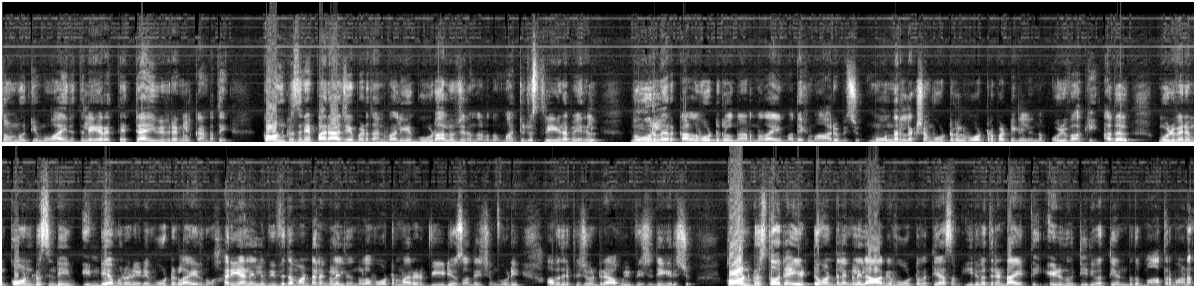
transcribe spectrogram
തൊണ്ണൂറ്റി മൂവായിരത്തിലേറെ തെറ്റായ വിവരങ്ങൾ കണ്ടെത്തി. കോൺഗ്രസിനെ പരാജയപ്പെടുത്താൻ വലിയ ഗൂഢാലോചന നടന്നു. മറ്റൊരു സ്ത്രീയുടെ പേരിൽ നൂറിലേറെ കള്ളവോട്ടുകൾ നടന്നതായും അദ്ദേഹം ആരോപിച്ചു. മൂന്നര ലക്ഷം വോട്ടുകൾ വോട്ടർ പട്ടികയിൽ നിന്നും ഒഴിവാക്കി. അത് മുഴുവനും കോൺഗ്രസിന്റെയും ഇന്ത്യ മുന്നണിയുടെയും വോട്ടുകളായിരുന്നു. ഹരിയാനയിലെ വിവിധ മണ്ഡലങ്ങളിൽ നിന്നുള്ള വോട്ടർമാരുടെ വീഡിയോ സന്ദേശം കൂടി അവതരിപ്പിച്ചുകൊണ്ട് രാഹുൽ വിശദീകരിച്ചു. കോൺഗ്രസ് തോറ്റ എട്ട് മണ്ഡലങ്ങളിൽ ആകെ വോട്ട് വ്യത്യാസം ഇരുപത്തിരണ്ടായിരത്തി എഴുന്നൂറ്റി ഇരുപത്തി ഒൻപത് മാത്രമാണ്.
